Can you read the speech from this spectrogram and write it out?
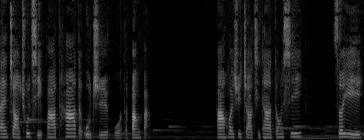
来找出启发他的物质我的方法。他会去找其他的东西，所以。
